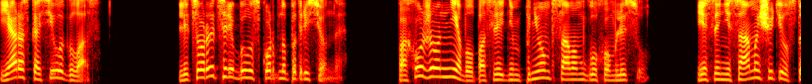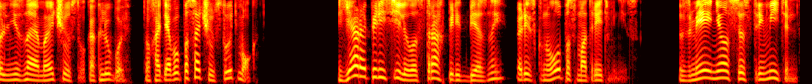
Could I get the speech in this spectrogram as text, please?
Я раскосила глаз. Лицо рыцаря было скорбно потрясенное. Похоже, он не был последним пнем в самом глухом лесу. Если не сам ощутил столь незнаемое чувство, как любовь, то хотя бы посочувствовать мог. Яра пересилила страх перед бездной, рискнула посмотреть вниз. Змей несся стремительно.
